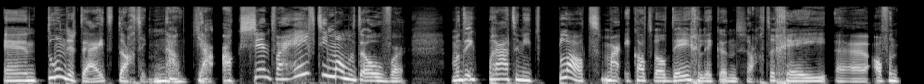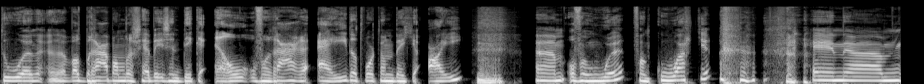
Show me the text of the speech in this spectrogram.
En toen de tijd dacht ik, nou ja, accent, waar heeft die man het over? Want ik praatte niet plat, maar ik had wel degelijk een zachte G. eh, af en toe een, wat Brabanders hebben is een dikke L of een rare I. Dat wordt dan een beetje I. Ehm, of een we van koeartje. en ehm,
